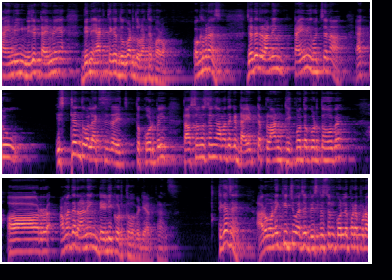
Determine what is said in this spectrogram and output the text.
টাইমিং নিজের টাইমে দিনে এক থেকে দুবার দৌড়াতে পারো। ওকে ফ্রেন্ডস যাদের রানিং টাইমিং হচ্ছে না, একটু স্ট্রেংথওয়ালা এক্সারসাইজ তো করবেই। তার সঙ্গে সঙ্গে আমাদেরকে ডায়েটটা প্ল্যান ঠিকমতো করতে হবে। আর আমাদের রানিং ডেইলি করতে হবে ডিয়ার ফ্রেন্ডস ঠিক আছে? আরও অনেক কিছু আছে, বিশ্লেষণ করলে পরে পুরো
